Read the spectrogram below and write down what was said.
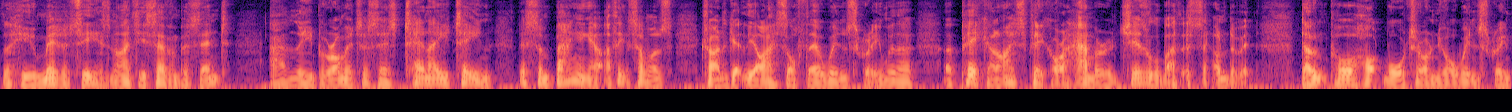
The humidity is 97%, and the barometer says 1018. There's some banging out. I think someone's trying to get the ice off their windscreen with a, a pick, an ice pick, or a hammer and chisel by the sound of it. Don't pour hot water on your windscreen.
